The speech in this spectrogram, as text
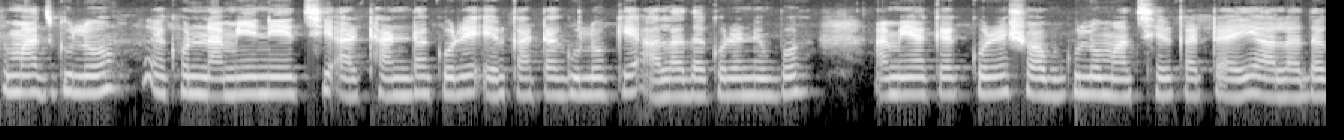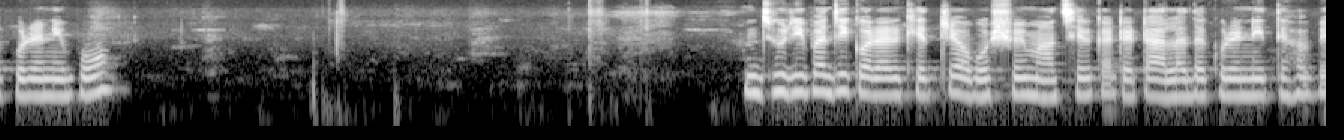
তো মাছগুলো এখন নামিয়ে নিয়েছি আর ঠান্ডা করে এর কাঁটাগুলোকে আলাদা করে নেব। আমি এক এক করে সবগুলো মাছের কাঁটাই আলাদা করে নেব। ঝুরি ভাজি করার ক্ষেত্রে অবশ্যই মাছের কাঁটাটা আলাদা করে নিতে হবে,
